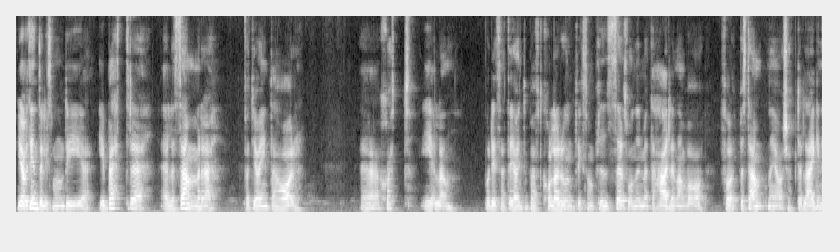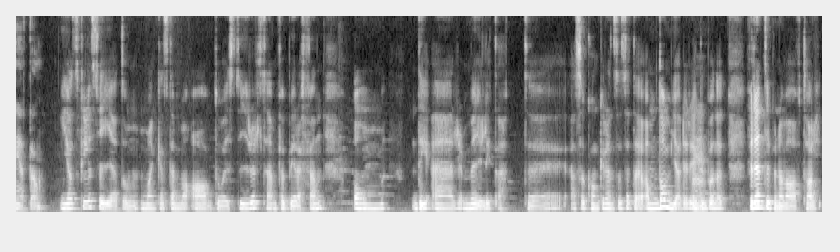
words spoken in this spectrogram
Jag vet inte liksom om det är bättre eller sämre för att jag inte har eh, skött elen på det sättet. Jag har inte behövt kolla runt liksom, priser och så och med att det här redan var förutbestämt när jag köpte lägenheten. Jag skulle säga att om man kan stämma av då i styrelsen för BRFN om det är möjligt att eh, alltså konkurrensutsätta, om de gör det Mm. regelbundet. För den typen av avtal,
